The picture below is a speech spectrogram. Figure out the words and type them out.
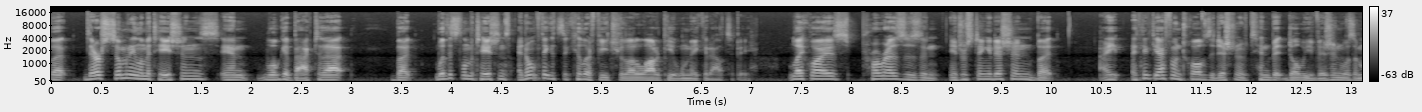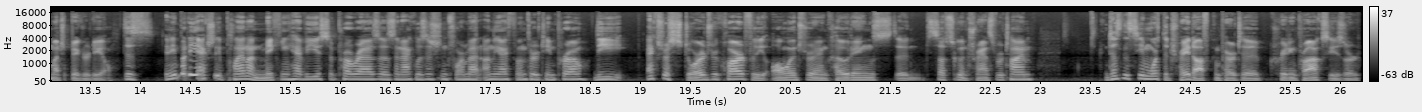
but there are so many limitations, and we'll get back to that. But with its limitations, I don't think it's a killer feature that a lot of people make it out to be. Likewise, ProRes is an interesting addition, but I, I think the iPhone 12's addition of 10-bit Dolby Vision was a much bigger deal. Does anybody actually plan on making heavy use of ProRes as an acquisition format on the iPhone 13 Pro? The extra storage required for the all-intra encodings, the subsequent transfer time, it doesn't seem worth the trade-off compared to creating proxies or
